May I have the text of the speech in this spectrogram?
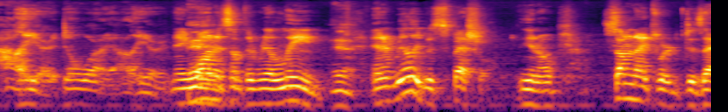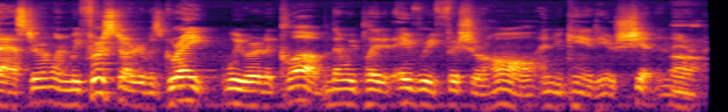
I'll hear it. Don't worry, I'll hear it. And he Yeah. wanted something real lean, Yeah. and it really was special. You know, some nights were a disaster. When we first started, it was great. We were at a club, and then we played at Avery Fisher Hall, and you can't hear shit in there. Oh.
